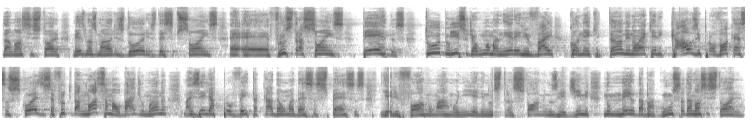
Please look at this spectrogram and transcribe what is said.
da nossa história, mesmo as maiores dores, decepções, é, é, frustrações, perdas, tudo isso de alguma maneira ele vai conectando, e não é que ele causa e provoca essas coisas, isso é fruto da nossa maldade humana, mas ele aproveita cada uma dessas peças e ele forma uma harmonia, ele nos transforma e nos redime no meio da bagunça da nossa história.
